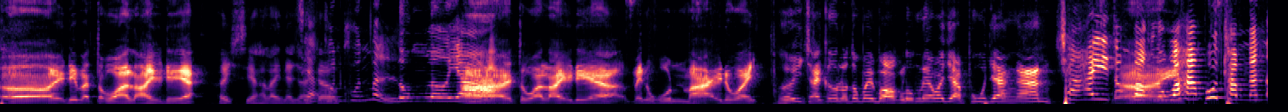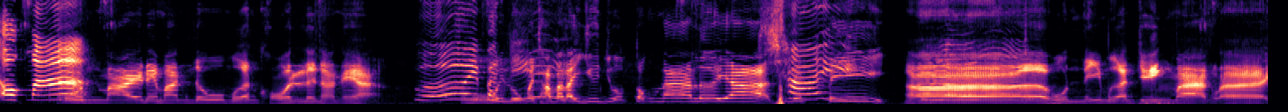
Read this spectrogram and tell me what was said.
เอ้ยนี่มันตัวอะไรเนี่ยเฮ้ยเสียงอะไรเนี่ยชาเสียยงเกิลคุ้นๆเหมือนลุงเลยเอ้อะยตัวอะไรเนี่ย เป็นหุ่นไม้ด้วย เฮ้ยชายเกิลเราต้องไปบอกลุงแล้วว่าอย่าพูดอย่างนั้น ใช่ ต้องบอกลุงว่าห้ามพูดคำนั้นออกมา หุ่นไม้นี่มันดูเหมือนคนเลยนะเนี่ย เฮ้ยบัโอ้นยนี่ลุงไปทำอะไรยืนอยู่ตรงหน้าเลยอะใช่สลิปปี้อ่าหุ่นนี้เหมือนจริงมากเลย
